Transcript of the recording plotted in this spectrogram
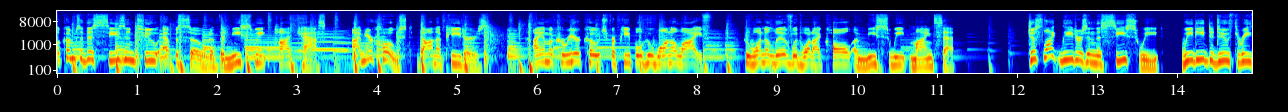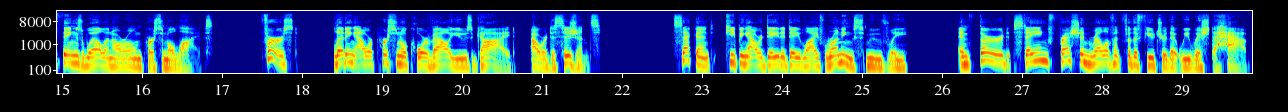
Welcome to this season two episode of the Me Suite podcast. I'm your host, Donna Peters. I am a career coach for people who want a life, who want to live with what I call a Me Suite mindset. Just like leaders in the C suite, we need to do three things well in our own personal lives. First, letting our personal core values guide our decisions. Second, keeping our day to day life running smoothly. And third, staying fresh and relevant for the future that we wish to have.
